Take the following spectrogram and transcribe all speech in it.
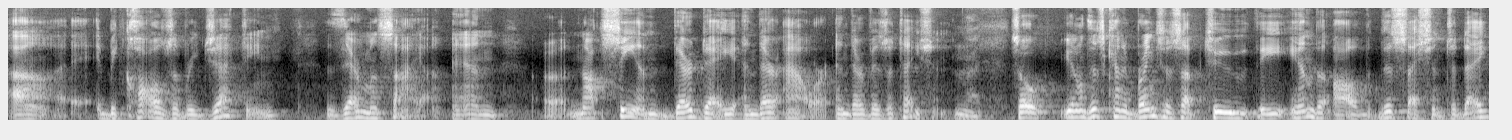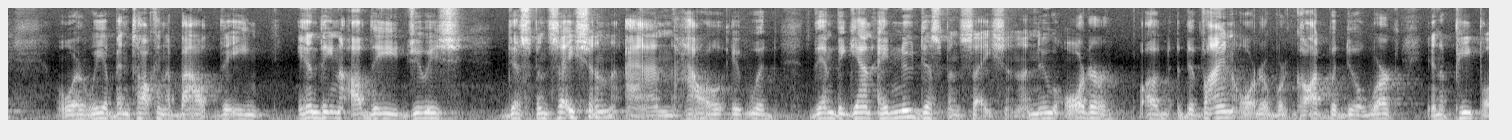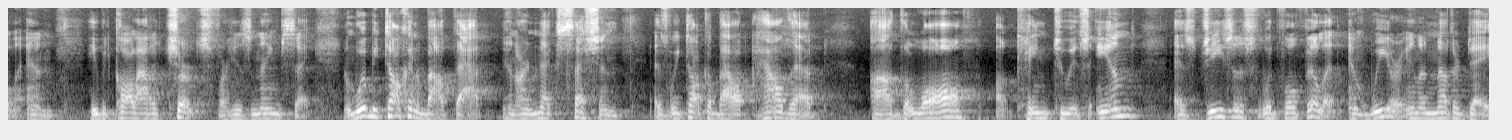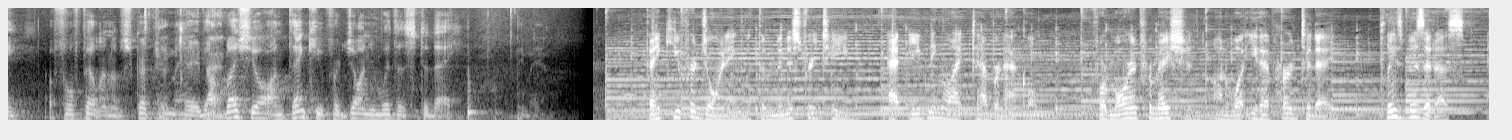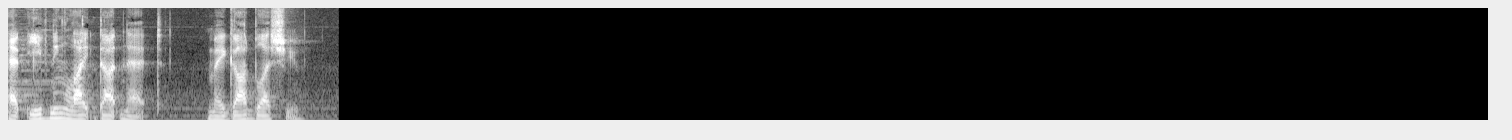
uh, because of rejecting their Messiah and uh, not seeing their day and their hour and their visitation. Right. So, you know, this kind of brings us up to the end of this session today, where we have been talking about the ending of the Jewish dispensation and how it would then begin a new dispensation, a new order, a divine order where God would do a work in a people and he would call out a church for his namesake. And we'll be talking about that in our next session as we talk about how that uh, the law uh, came to its end as Jesus would fulfill it. And we are in another day of fulfilling of Scripture. Amen. God bless you all and thank you for joining with us today. Thank you for joining with the ministry team at Evening Light Tabernacle. For more information on what you have heard today, please visit us at eveninglight.net. May God bless you.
